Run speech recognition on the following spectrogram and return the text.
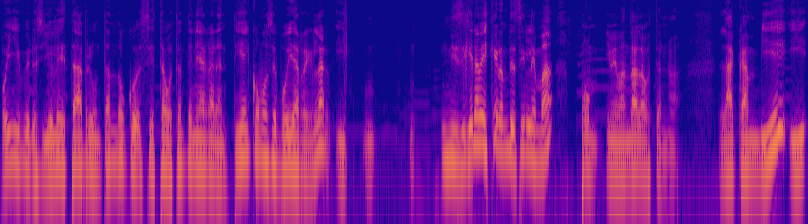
oye, pero si yo les estaba preguntando si esta cuestión tenía garantía y cómo se podía arreglar y ni siquiera me dijeron decirle más, ¡pum! y me mandaron la cuestión nueva la cambié y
